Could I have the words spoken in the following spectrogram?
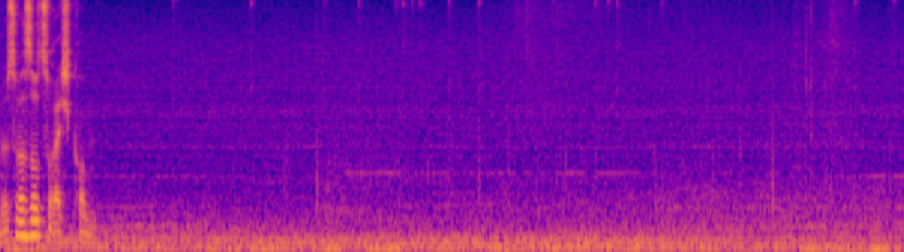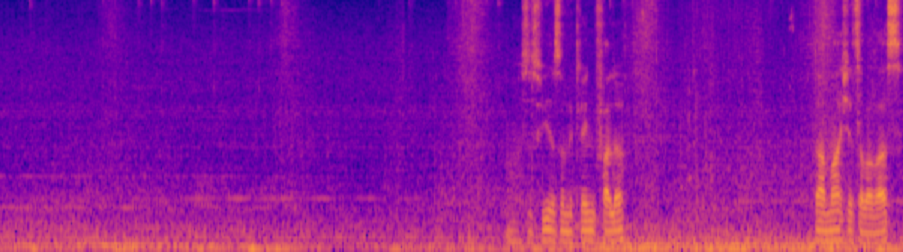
Müssen wir so zurechtkommen. Das ist wieder so eine Klingenfalle. Da mache ich jetzt aber was.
